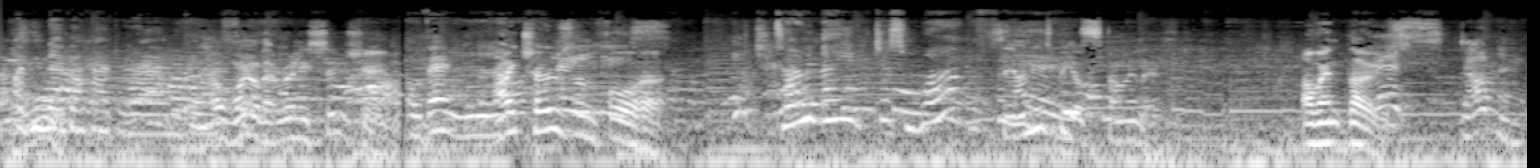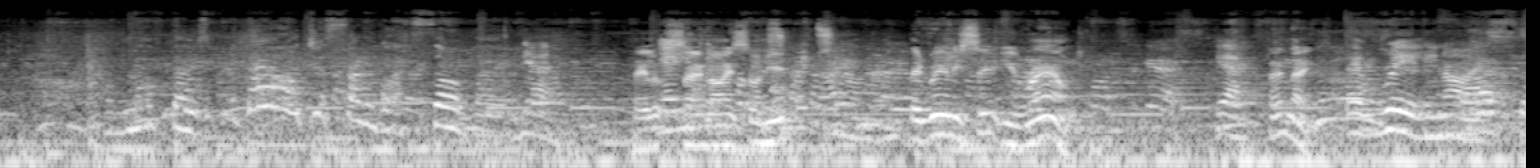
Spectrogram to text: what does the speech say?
I've never had round Oh wow, that really suits you. Oh, they're lovely. I chose them for her. Don't they just work for See, you? I need to be your stylist. I went those. They're stunning. I love those. They are just sunglasses, aren't they? Yeah. They look Yeah, so nice on you. on. They really suit you round, Yeah, don't they? they're really nice. They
